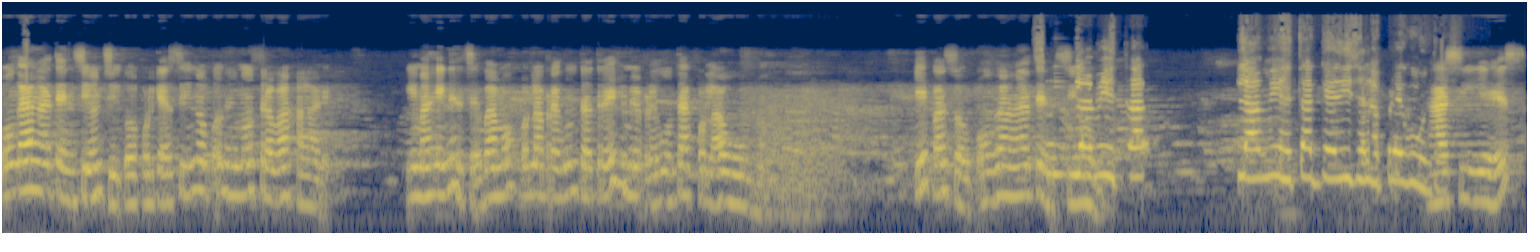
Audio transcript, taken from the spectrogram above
pongan atención chicos, porque así no podemos trabajar. Imagínense, vamos por la pregunta 3 y me preguntas por la 1. ¿Qué pasó? Pongan La atención. amistad, la amistad que dice las preguntas. Así es.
